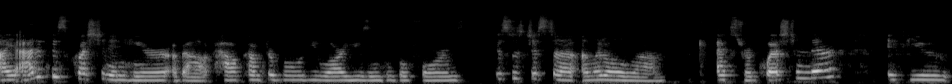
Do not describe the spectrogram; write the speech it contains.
I added this question in here about how comfortable you are using Google Forms. This was just a, a little um, extra question there. If you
